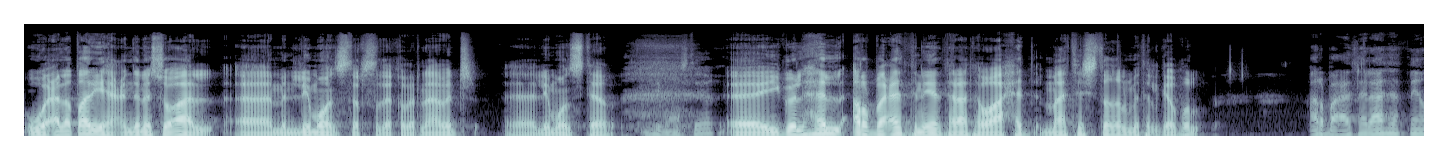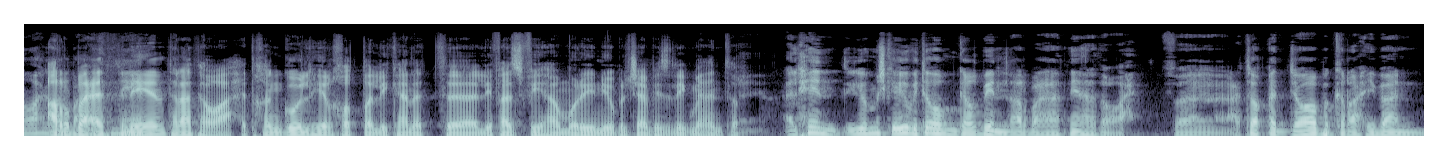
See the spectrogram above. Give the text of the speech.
وعلى طاريها عندنا سؤال آه، من ليمونستر صديق البرنامج آه، ليمونستر. آه، يقول هل 4 2 3 1 ما تشتغل مثل قبل؟ 4 3 2 1 4 2 3 1 خلينا نقول هي الخطة اللي كانت اللي فاز فيها مورينيو بال Champions League مع إنتر. الحين اليوم مشكلة يوفي توهم مقلبين ال 4 2 3 1 فأعتقد جوابك راح يبان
